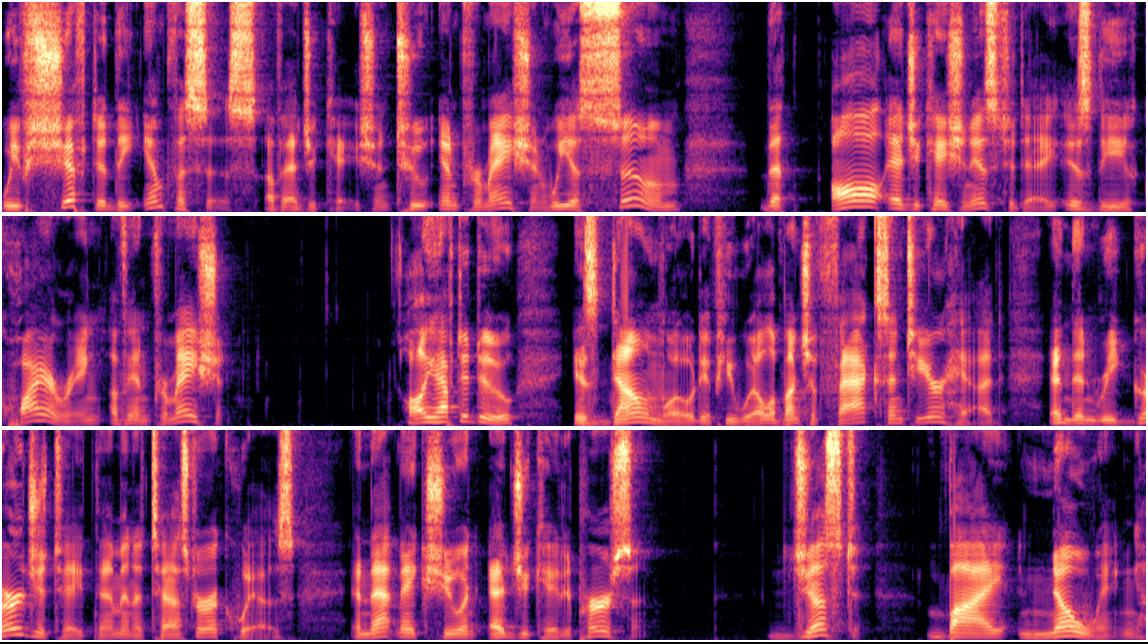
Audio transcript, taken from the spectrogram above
we've shifted the emphasis of education to information. We assume that all education is today is the acquiring of information. All you have to do is download, if you will, a bunch of facts into your head and then regurgitate them in a test or a quiz, and that makes you an educated person. Just by knowing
